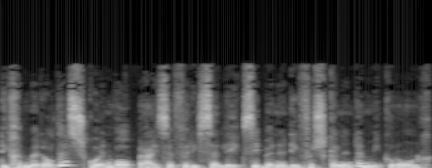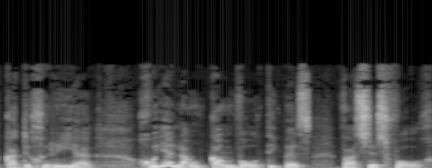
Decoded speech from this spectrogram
Die gemiddelde skoonwolpryse vir die seleksie binne die verskillende mikron kategorieë, goeie langkamwol tipes was soos volg:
